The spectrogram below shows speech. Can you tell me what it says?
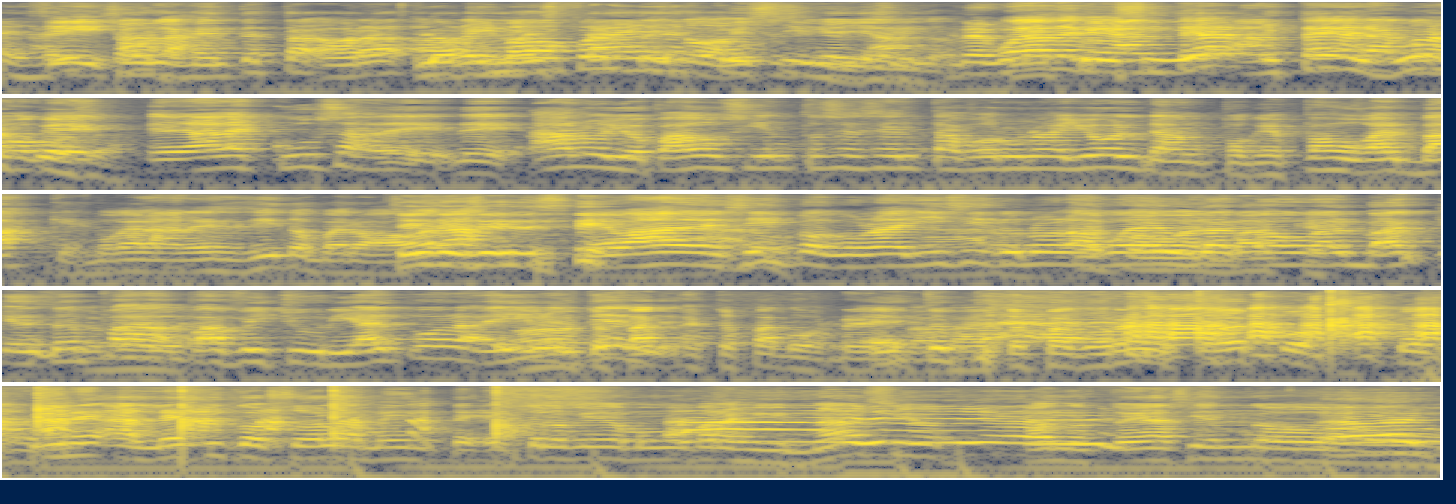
está sí, la gente está ahora, lo ahora hay más y todavía se sigue yendo. Recuerda que antes, antes era como que era la excusa de, de, ah, no, yo pago 160 por una Jordan porque es para jugar básquet, porque la necesito, pero ahora, sí, sí, ¿qué vas a decir? Porque una Yeezy tú no la puedes usar para jugar básquet, eso es para, para fichurear por ahí, esto, es para, esto, para correr, esto, papá. esto es para correr, esto es con fines atléticos solamente. Esto es lo que yo pongo para el gimnasio cuando estoy haciendo... Eh,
